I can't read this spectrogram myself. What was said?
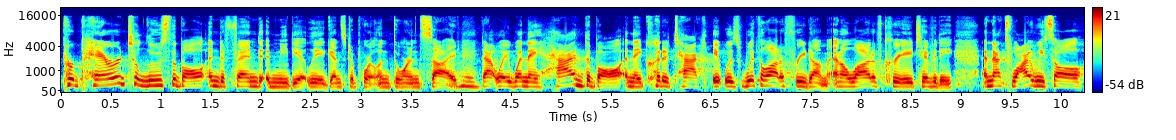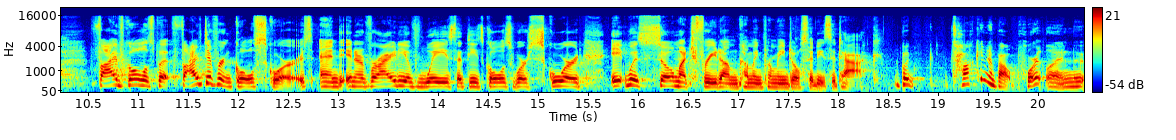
prepared to lose the ball and defend immediately against a Portland Thorns side. Mm-hmm. That way, when they had the ball and they could attack, it was with a lot of freedom and a lot of creativity. And that's why we saw five goals, but five different goal scorers. And in a variety of ways that these goals were scored, it was so much freedom coming from Angel City's attack. But talking about Portland,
